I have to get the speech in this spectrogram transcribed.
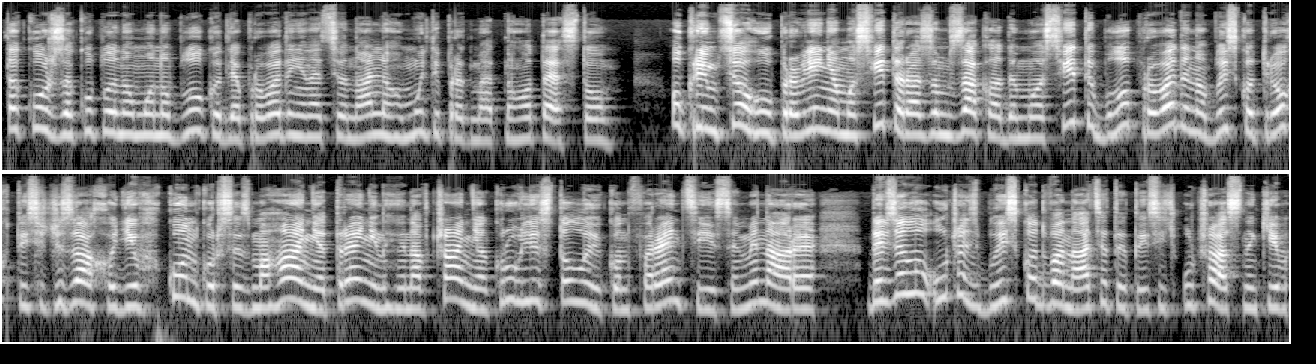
Також закуплено моноблоки для проведення національного мультипредметного тесту. Окрім цього, управлінням освіти разом з закладами освіти було проведено близько трьох тисяч заходів: конкурси, змагання, тренінги, навчання, круглі столи, конференції, семінари, де взяло участь близько 12 тисяч учасників.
